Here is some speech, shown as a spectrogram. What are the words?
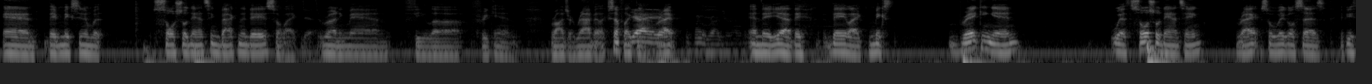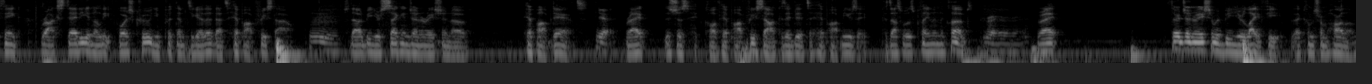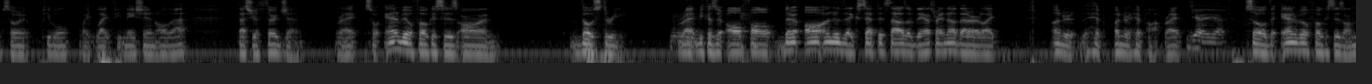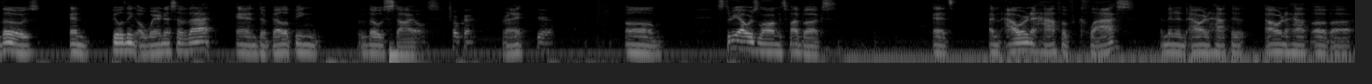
and they mixed it in with social dancing back in the day. So like Yeah. Running Man, Fila, freaking Roger Rabbit, like stuff like yeah, that, yeah, right? Yeah. Ooh, Roger, Roger. and they yeah they they like mixed breaking in with social dancing right so wiggle says if you think rocksteady and elite force crew and you put them together that's hip-hop freestyle Mm, so that would be your second generation of hip-hop dance yeah. right it's just called hip-hop freestyle because they did it to hip-hop music because that's what was playing in the clubs Right, right, right. right? Third generation would be your light feet that comes from Harlem. So people like Lite Feet Nation, all that. That's your third gen, right? So Anvil focuses on those 3 Mhm. right? Because they're all fall they're all under the accepted styles of dance right now that are like under the hip under hip hop, right? Yeah, yeah. So the Anvil focuses on those and building awareness of that and developing those styles, Okay. right? Yeah. Um, it's three hours long. It's five bucks. And It's an hour and a half of class, and then an hour and a half hour and a half of uh,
